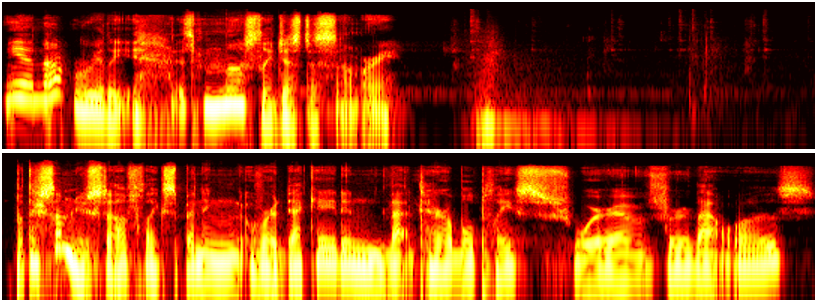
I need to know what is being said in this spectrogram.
Yeah, not really. It's mostly just a summary. But there's some new stuff, like spending over a decade in that terrible place, wherever that was.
